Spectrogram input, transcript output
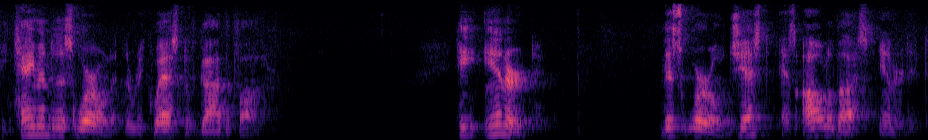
He came into this world at the request of God the Father. He entered this world just as all of us entered it,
